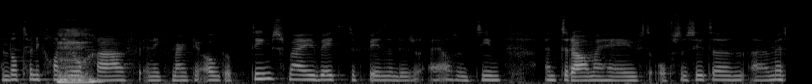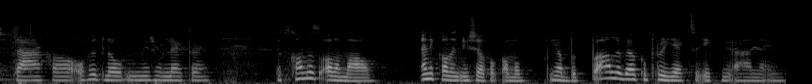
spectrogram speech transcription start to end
En dat vind ik gewoon heel Mhm. gaaf. En ik merk nu ook dat teams mij weten te vinden. Dus hè, als een team een trauma heeft. Of ze zitten eh, met vragen. Of het loopt niet meer zo lekker. Dan kan het allemaal. En ik kan het nu zelf ook allemaal ja, bepalen welke projecten ik nu aanneem.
